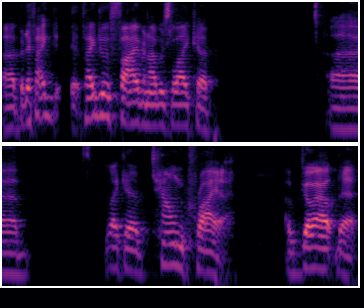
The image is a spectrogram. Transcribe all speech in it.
Uh, but if I if I do a five and I was like a uh, like a town crier, I would go out there.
